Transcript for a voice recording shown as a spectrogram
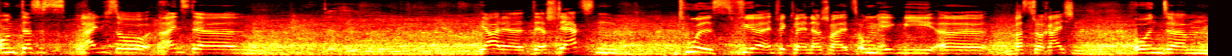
und das ist eigentlich so eins der ja, der, der stärksten Tools für Entwickler in der Schweiz, um irgendwie äh, was zu erreichen. Und ähm,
